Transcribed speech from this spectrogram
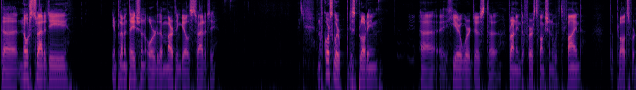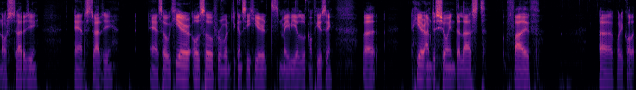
the no strategy implementation or the martingale strategy. And of course, we're just plotting. Uh, here, we're just uh, running the first function we've defined, the plots for no strategy and strategy. And so here also, from what you can see here, it's maybe a little confusing, but here I'm just showing the last five. Uh, what do you call it?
